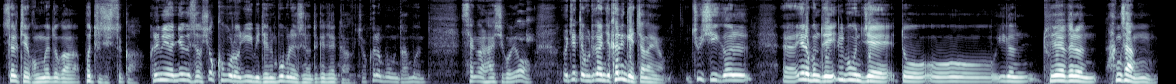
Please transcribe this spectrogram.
셀트의 공매도가 버틸 수 있을까? 그러면 여기서 쇼크으로 유입이 되는 부분에서는 어떻게 될까? 그죠? 그런 부분도 한번 생각을 하시고요. 어쨌든 우리가 이제 그런 게 있잖아요. 주식을 에, 여러분들이 일부 이제 또 어, 이런 투자자들은 항상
